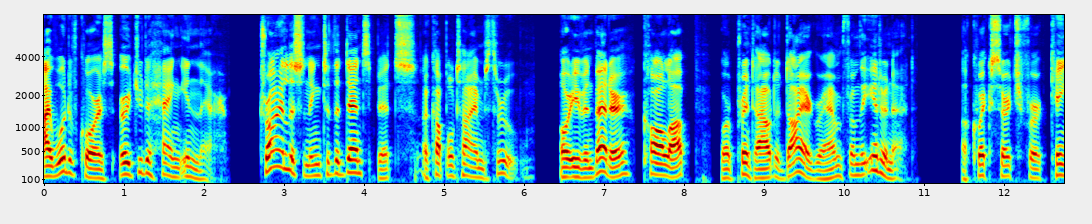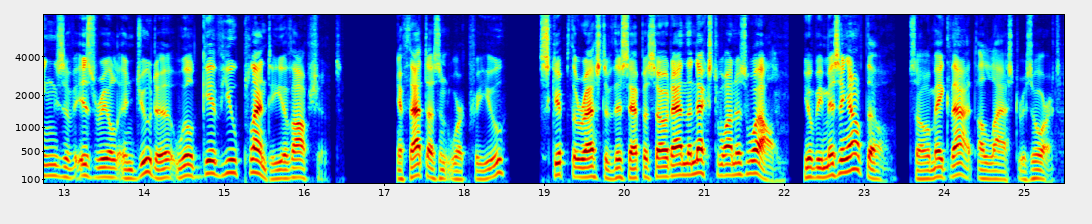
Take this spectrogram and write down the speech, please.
I would, of course, urge you to hang in there. Try listening to the dense bits a couple times through. Or even better, call up or print out a diagram from the Internet. A quick search for Kings of Israel and Judah will give you plenty of options. If that doesn't work for you, skip the rest of this episode and the next one as well. You'll be missing out, though, so make that a last resort.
